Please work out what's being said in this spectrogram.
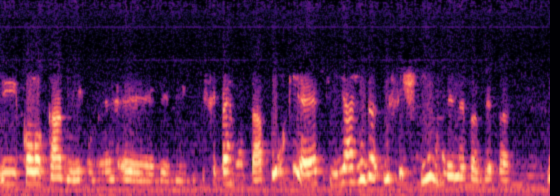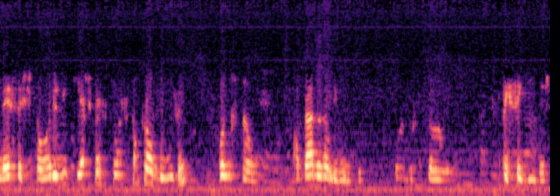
e colocar mesmo, né, é, de, de, de, se perguntar por que é que ainda insistimos né, nessa, nessa, nessa história de que as pessoas só produzem quando são compradas ao limite, quando são perseguidas,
